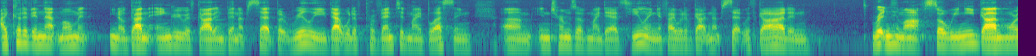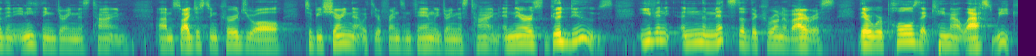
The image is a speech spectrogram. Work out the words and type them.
I could have, in that moment, you know, gotten angry with God and been upset, but really that would have prevented my blessing um, in terms of my dad's healing if I would have gotten upset with God and written him off. So we need God more than anything during this time. Um, so I just encourage you all to be sharing that with your friends and family during this time. And there's good news. Even in the midst of the coronavirus, there were polls that came out last week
